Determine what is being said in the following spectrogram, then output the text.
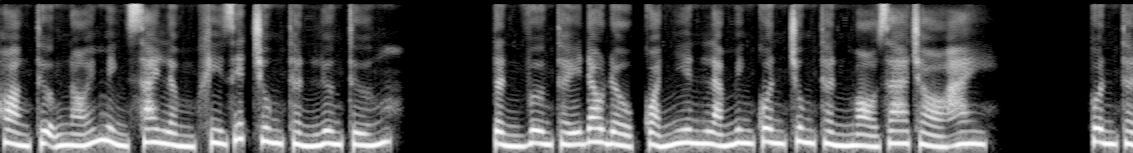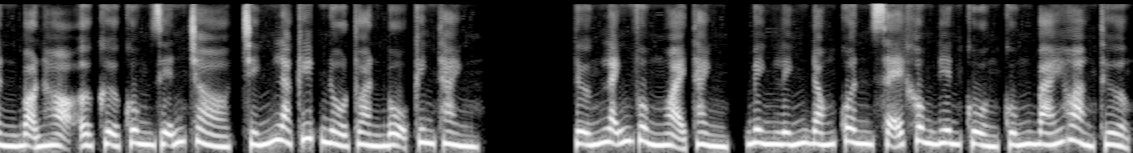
hoàng thượng nói mình sai lầm khi giết trung thần lương tướng. Tần Vương thấy đau đầu, quả nhiên là minh quân trung thần mò ra trò hay. Quân thần bọn họ ở cửa cung diễn trò, chính là kíp nổ toàn bộ kinh thành. Tướng lãnh vùng ngoại thành, binh lính đóng quân sẽ không điên cuồng cúng bái hoàng thượng.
